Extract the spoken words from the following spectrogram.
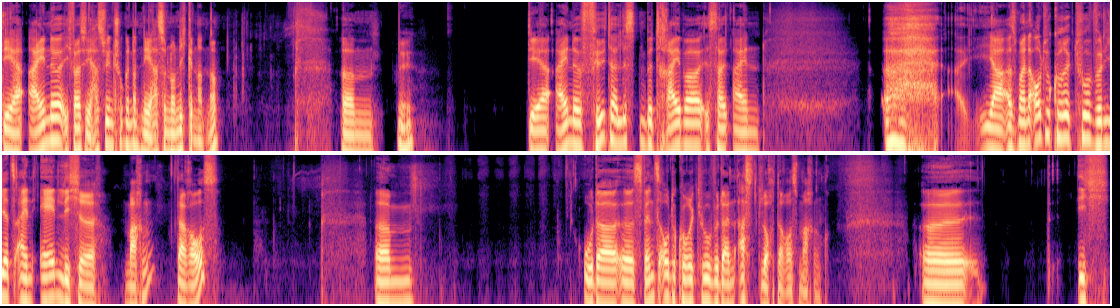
der eine, ich weiß nicht, hast du ihn schon genannt? Nee, hast du noch nicht genannt, ne? Ähm, Nee. Der eine Filterlistenbetreiber ist halt ein äh, ja, also meine Autokorrektur würde jetzt ein ähnliche machen daraus. Ähm, oder äh, Svens Autokorrektur würde ein Astloch daraus machen. Äh, ich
